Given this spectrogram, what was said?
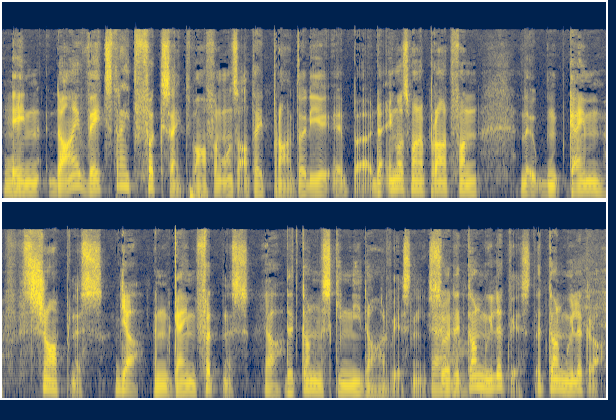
Hmm. En daai wedstryd fiksheid waarvan ons altyd praat, dat die die Engelsmanne praat van game sharpness Ja. en game fitness. Ja. Dit kan miskien nie daar wees nie. Ja, so ja. dit kan moeilik wees. Dit kan moeilik raak.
